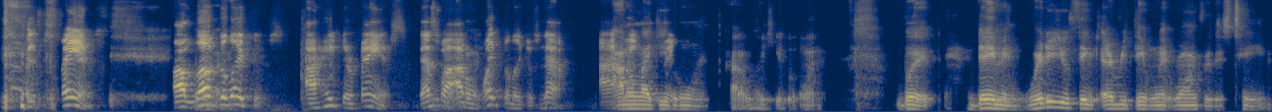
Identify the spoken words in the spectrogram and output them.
it's the fans. I love the Lakers. I hate their fans. That's why I don't like the Lakers now. I don't like either fans. one. I don't like either one. But Damon, where do you think everything went wrong for this team?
